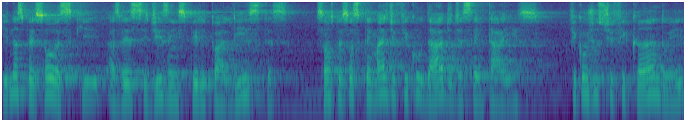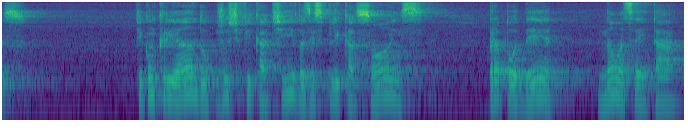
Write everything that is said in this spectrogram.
E nas pessoas que às vezes se dizem espiritualistas, são as pessoas que têm mais dificuldade de aceitar isso, ficam justificando isso, ficam criando justificativas, explicações para poder não aceitar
